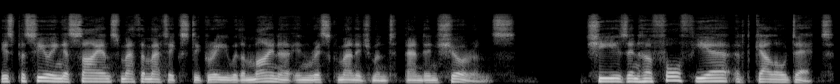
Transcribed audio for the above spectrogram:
is pursuing a science mathematics degree with a minor in risk management and insurance. She is in her fourth year at Gallaudet.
